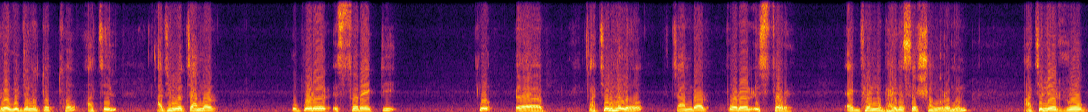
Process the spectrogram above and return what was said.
রোগীর জন্য তথ্য, আচিল আচিল হচ্ছে চামড়ার উপরের স্তরে একটি আহ, আচিল হলো চামড়ার পরের স্তরে। এক ধরনের ভাইরাসের সংক্রমণ। আচিলের রোগ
